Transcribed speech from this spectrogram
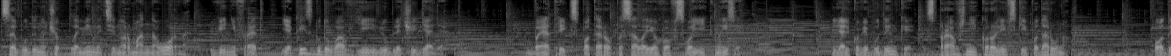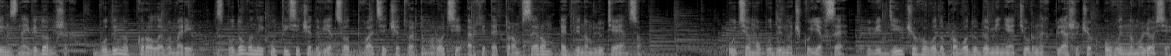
Це будиночок племінниці Норманна Орна, Вініфред, який збудував її люблячий дядя. Беатрікс Потер описала його в своїй книзі. Лялькові будинки справжній королівський подарунок. Один з найвідоміших будинок королеви Мері, збудований у 1924 році архітектором сером Едвіном Лютіенсом. У цьому будиночку є все від діючого водопроводу до мініатюрних пляшечок у винному льосі.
